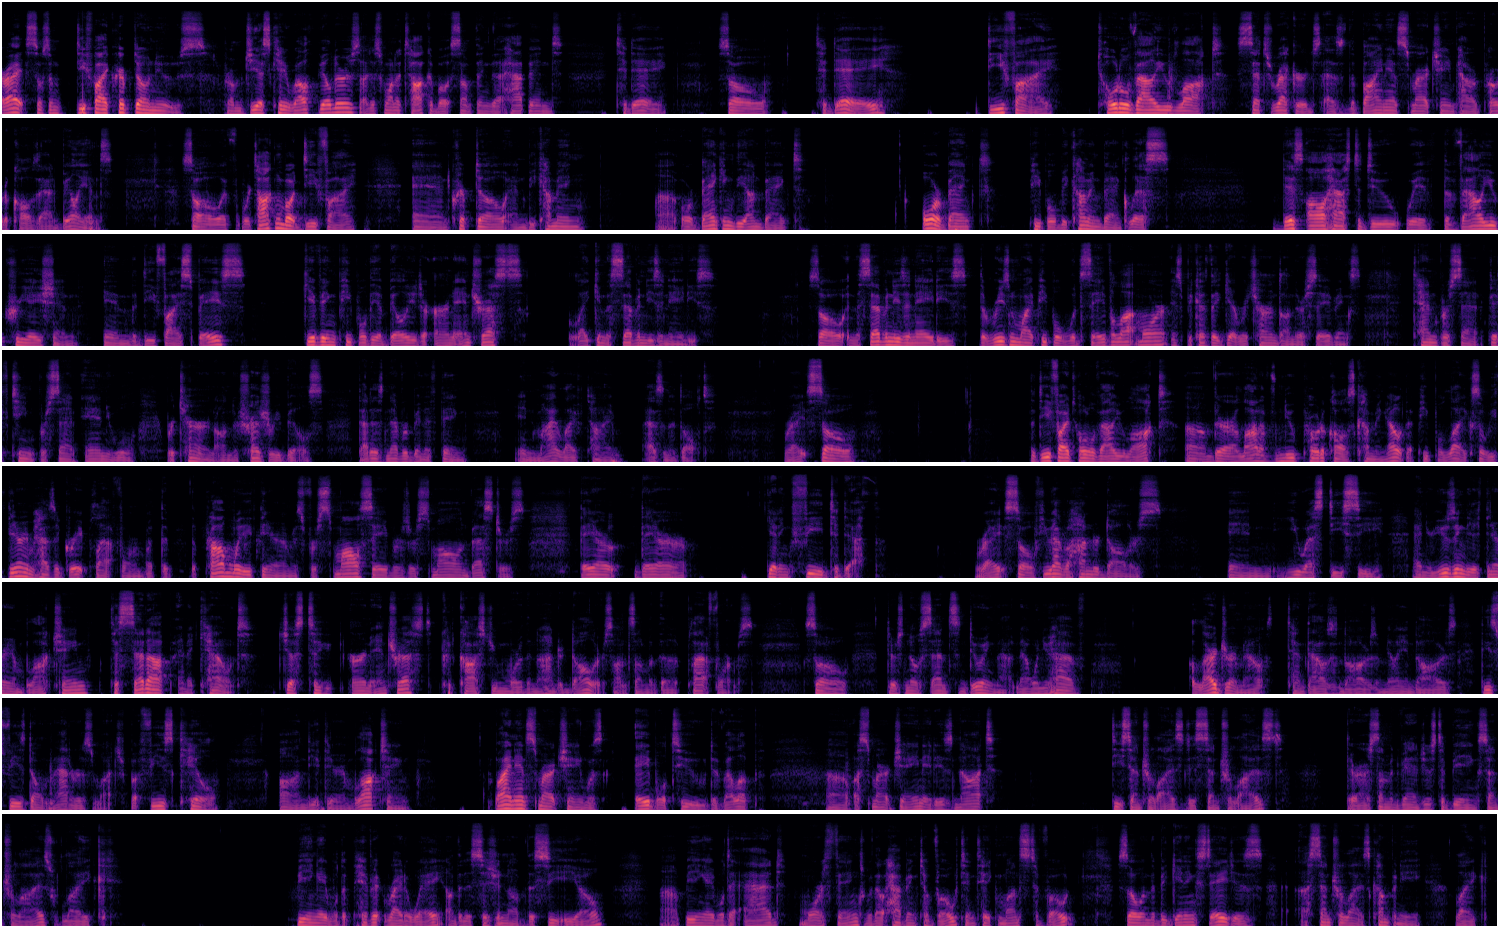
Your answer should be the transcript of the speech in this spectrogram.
All right, so some DeFi crypto news from GSK Wealth Builders. I just want to talk about something that happened today. So, today, DeFi total value locked sets records as the Binance Smart Chain powered protocols add billions. So, if we're talking about DeFi and crypto and becoming uh, or banking the unbanked or banked people becoming bankless, this all has to do with the value creation in the DeFi space, giving people the ability to earn interests like in the 70s and 80s. So in the 70s and 80s, the reason why people would save a lot more is because they get returns on their savings. 10%, 15% annual return on their treasury bills. That has never been a thing in my lifetime as an adult, right? So the DeFi total value locked. Um, there are a lot of new protocols coming out that people like. So Ethereum has a great platform, but the, the problem with Ethereum is for small savers or small investors, they are they are getting feed to death, right? So if you have a hundred dollars in USDC and you're using the Ethereum blockchain to set up an account just to earn interest could cost you more than a hundred dollars on some of the platforms. So there's no sense in doing that. Now, when you have a larger amount, $10,000, a million dollars, these fees don't matter as much, but fees kill on the Ethereum blockchain. Binance Smart Chain was able to develop uh, a smart chain. It is not decentralized, it is centralized. There are some advantages to being centralized, like being able to pivot right away on the decision of the CEO uh, being able to add more things without having to vote and take months to vote. So in the beginning stages, a centralized company like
